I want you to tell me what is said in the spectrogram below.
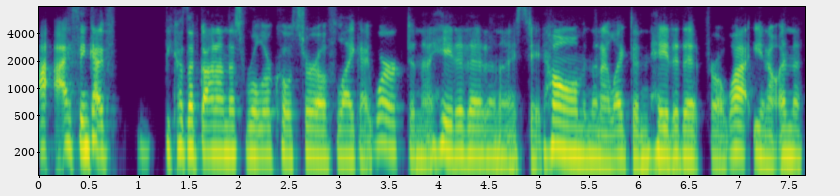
I, I think I've because I've gone on this roller coaster of like I worked and I hated it and then I stayed home and then I liked it and hated it for a while, you know, and then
